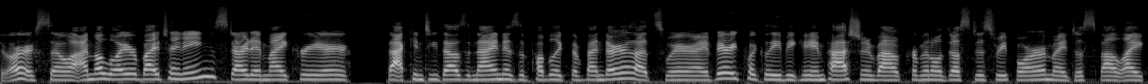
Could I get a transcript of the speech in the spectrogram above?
Sure. So, I'm a lawyer by training, started my career back in 2009 as a public defender. That's where I very quickly became passionate about criminal justice reform. I just felt like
